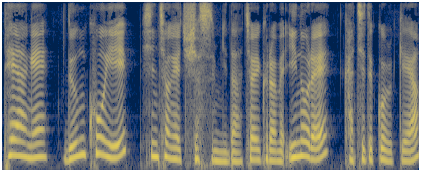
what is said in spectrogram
태양의 눈, 코, 입 신청해 주셨습니다. 저희 그러면 이 노래 같이 듣고 올게요.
